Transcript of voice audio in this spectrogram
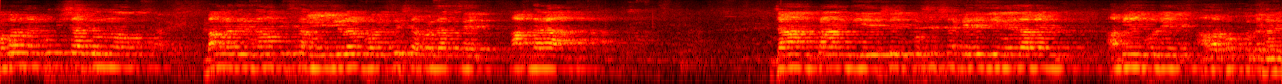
গভর্নমেন্ট প্রতিষ্ঠার জন্য বাংলাদেশ জামাত ইসলামী নিরলভাবে চেষ্টা করে যাচ্ছে। আপনারা যান প্রাণ দিয়ে সেই প্রচেষ্টাকে এগিয়ে নিয়ে যাবেন। আমি এই বলে আমার বক্তব্য এখানে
